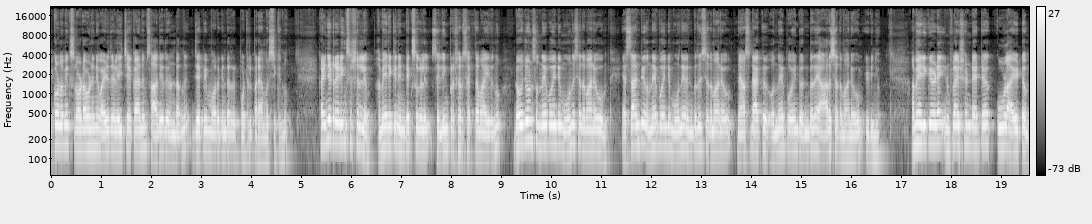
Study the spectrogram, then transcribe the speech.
എക്കോണമിക് സ്ലോ ഡൗണിന് വഴി തെളിയിച്ചേക്കാനും സാധ്യതയുണ്ടെന്ന് ജെ പി മോർഗന്റെ റിപ്പോർട്ടിൽ പരാമർശിക്കുന്നു. കഴിഞ്ഞ ട്രേഡിംഗ് സെഷനിലും അമേരിക്കൻ ഇൻഡെക്സുകളിൽ സെല്ലിംഗ് പ്രഷർ ശക്തമായിരുന്നു. ഡോ ജോൺസ് ഒന്നേ പോയിന്റ് മൂന്ന് ശതമാനവും എസ് ആൻഡ് പി ഒന്നേ പോയിന്റ് മൂന്ന് ഒൻപത് ശതമാനവും നാസ്ഡാക്ക് ഒന്നേ പോയിന്റ് ഒൻപത് ആറ് ശതമാനവും ഇടിഞ്ഞു. അമേരിക്കയുടെ ഇൻഫ്ലേഷൻ ഡേറ്റ കൂളായിട്ടും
